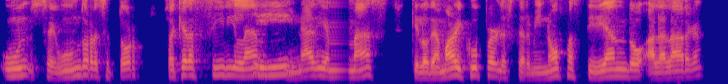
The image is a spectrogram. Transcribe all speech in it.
un segundo receptor? O sea, que era CeeDee Lamb y nadie más, que lo de Amari Cooper les terminó fastidiando a la larga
